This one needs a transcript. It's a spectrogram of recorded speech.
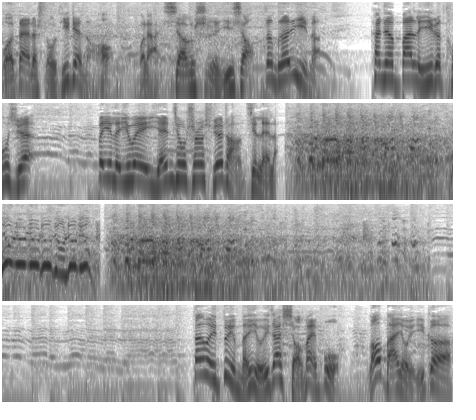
我带了手提电脑，我俩相视一笑，正得意呢，看见班里一个同学。背了一位研究生学长进来了，六六六六六六六。单位对门有一家小卖部，老板有一个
